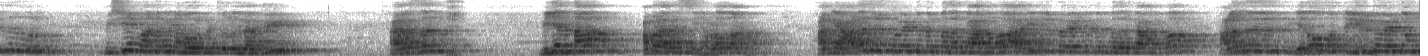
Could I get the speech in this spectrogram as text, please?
இது ஒரு விஷயமாகவே நம்ம அவர்கள் சொல்லுகிறார்கள். அரசன் வியந்தால் அவள் அரசி அவ்வளவுதான். அங்கே அழகு இருக்க வேண்டும் என்பதற்காகவோ அறிவு இருக்க வேண்டும் என்பதற்காகவோ அல்லது ஏதோ ஒன்று இருக்க வேண்டும்.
